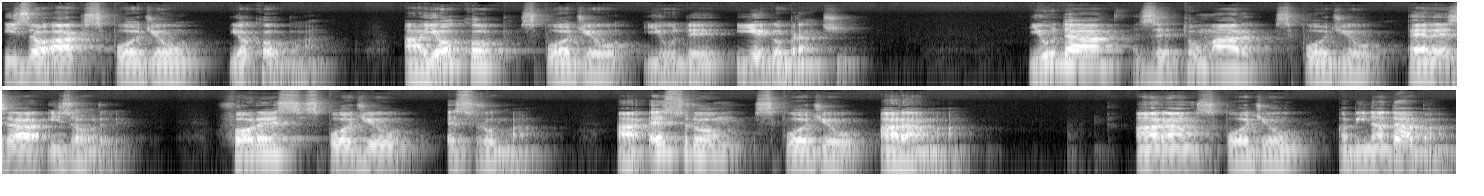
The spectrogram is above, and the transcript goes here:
Izoak spłodził Jakoba a Jakob spłodził Judy i jego braci. Juda z Tumar spłodził Pereza i Zory. Forez spłodził Esruma, a Esrum spłodził Arama. Aram spłodził Abinadaba.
